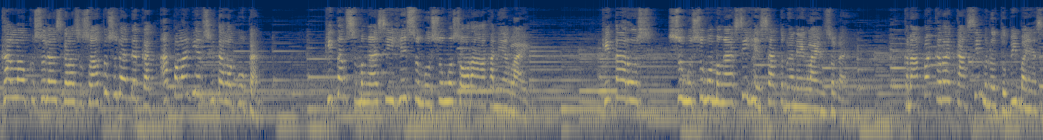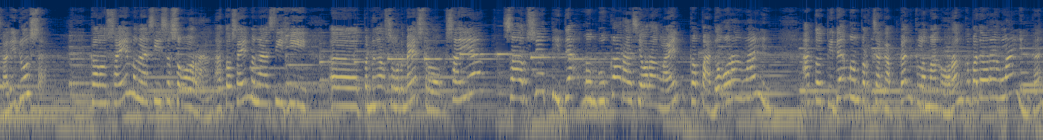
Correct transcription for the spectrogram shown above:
kalau kesudahan segala sesuatu sudah dekat, apalagi harus kita lakukan? Kita harus mengasihi sungguh-sungguh seorang akan yang lain. Kita harus sungguh-sungguh mengasihi satu dengan yang lain, saudara. Kenapa? Karena kasih menutupi banyak sekali dosa. Kalau saya mengasihi seseorang atau saya mengasihi eh, pendengar suara maestro, saya seharusnya tidak membuka rahasia orang lain kepada orang lain atau tidak mempercakapkan kelemahan orang kepada orang lain kan?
